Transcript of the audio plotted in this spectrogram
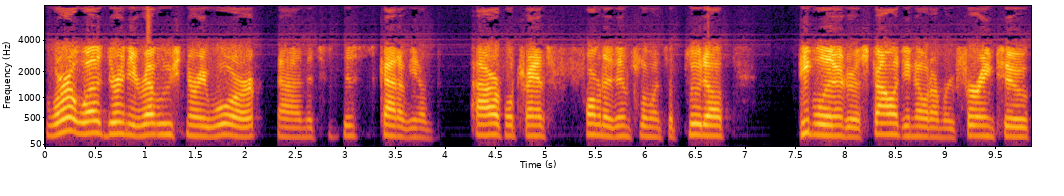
where it was during the Revolutionary War. Uh, it's this kind of you know powerful transformative influence of Pluto. People that are into astrology know what I'm referring to.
